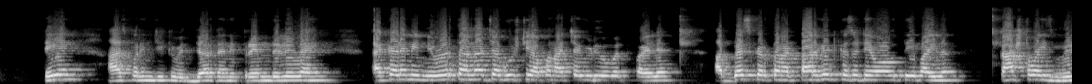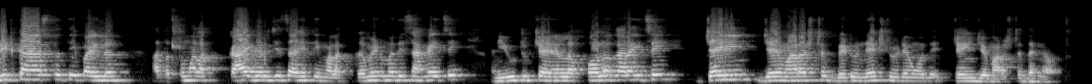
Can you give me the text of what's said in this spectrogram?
ठीक आहे? आजपर्यंत जे विद्यार्थ्यांनी प्रेम दिलेलं आहे अकॅडमी निवडतानाच्या गोष्टी आपण आजच्या व्हिडिओमध्ये पाहिल्या. अभ्यास करताना टार्गेट कसं ठेवावं ते पाहिलं. कास्ट वाईज मेरिट काय असतं ते पाहिलं. आता तुम्हाला काय गरजेचं आहे ते मला कमेंटमध्ये सांगायचे आणि युट्यूब चॅनलला फॉलो करायचे जय हिंद जय महाराष्ट्र. भेटू नेक्स्ट व्हिडिओमध्ये जय हिंद जय महाराष्ट्र. धन्यवाद.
